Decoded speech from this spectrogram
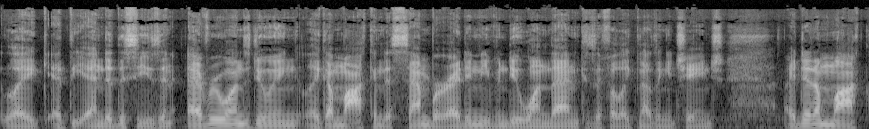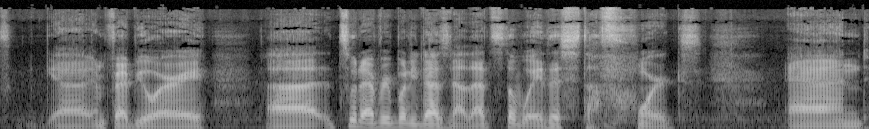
like at the end of the season. Everyone's doing like a mock in December. I didn't even do one then because I felt like nothing had changed. I did a mock uh, in February. Uh, it's what everybody does now. That's the way this stuff works. And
